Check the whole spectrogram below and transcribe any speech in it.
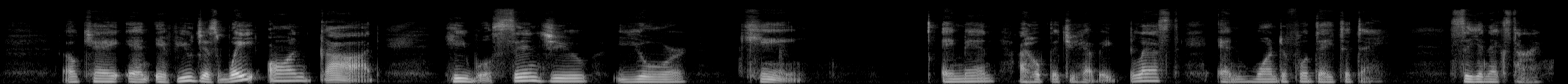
Okay? And if you just wait on God, He will send you your King. Amen. I hope that you have a blessed and wonderful day today. See you next time.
